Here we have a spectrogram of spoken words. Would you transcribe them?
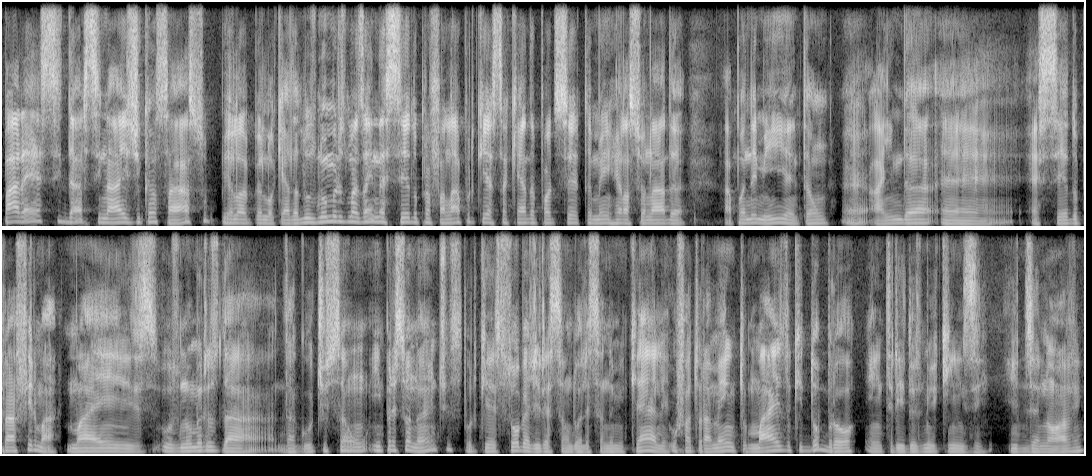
Parece dar sinais de cansaço pela, pela queda dos números, mas ainda é cedo para falar, porque essa queda pode ser também relacionada a pandemia, então é, ainda é, é cedo para afirmar. Mas os números da, da Gucci são impressionantes, porque sob a direção do Alessandro Michele, o faturamento mais do que dobrou entre 2015 e 2019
